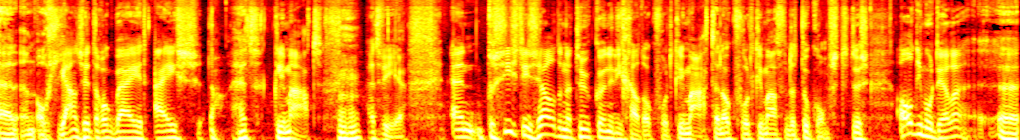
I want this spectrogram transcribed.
En een oceaan zit er ook bij, het ijs, nou, het klimaat, het weer. En precies diezelfde natuurkunde die geldt ook voor het klimaat en ook voor het klimaat van de toekomst. Dus al die modellen eh,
